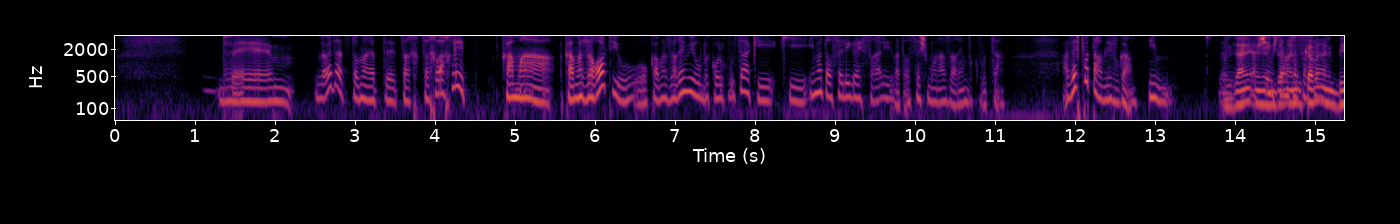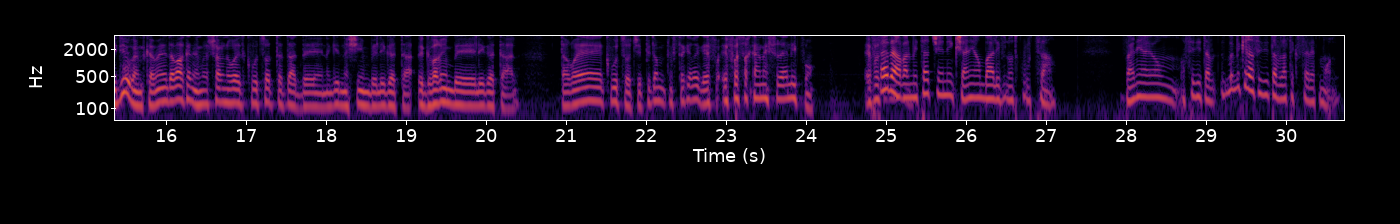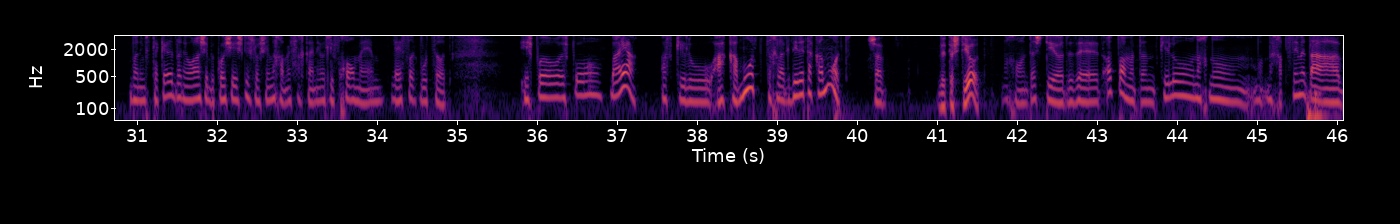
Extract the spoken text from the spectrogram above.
ולא יודעת, זאת אומרת, צריך, צריך להחליט. כמה, כמה זרות יהיו, או כמה זרים יהיו בכל קבוצה, כי, כי אם אתה עושה ליגה ישראלית ואתה עושה שמונה זרים בקבוצה, אז יש פה טעם לפגם. אם... בדיוק, אני מתכוון לדבר כזה, למשל אני רואה את קבוצות, את יודעת, נגיד נשים בליגת העל, גברים בליגת העל, אתה רואה קבוצות שפתאום אתה מסתכל, רגע, איפה השחקן הישראלי פה? בסדר, אבל מצד שני, כשאני היום באה לבנות קבוצה, ואני היום עשיתי, במקרה עשיתי טבלת אקסל אתמול, ואני מסתכלת ואני רואה שבקושי יש לי 35 שחקניות לבחור מהם לעשר קבוצות. יש פה, יש פה בעיה. אז כאילו, הכמות, צריך להגדיל את הכמות. עכשיו... זה תשתיות. נכון, תשתיות, וזה, עוד פעם, אתה, כאילו, אנחנו מחפשים את, ה,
